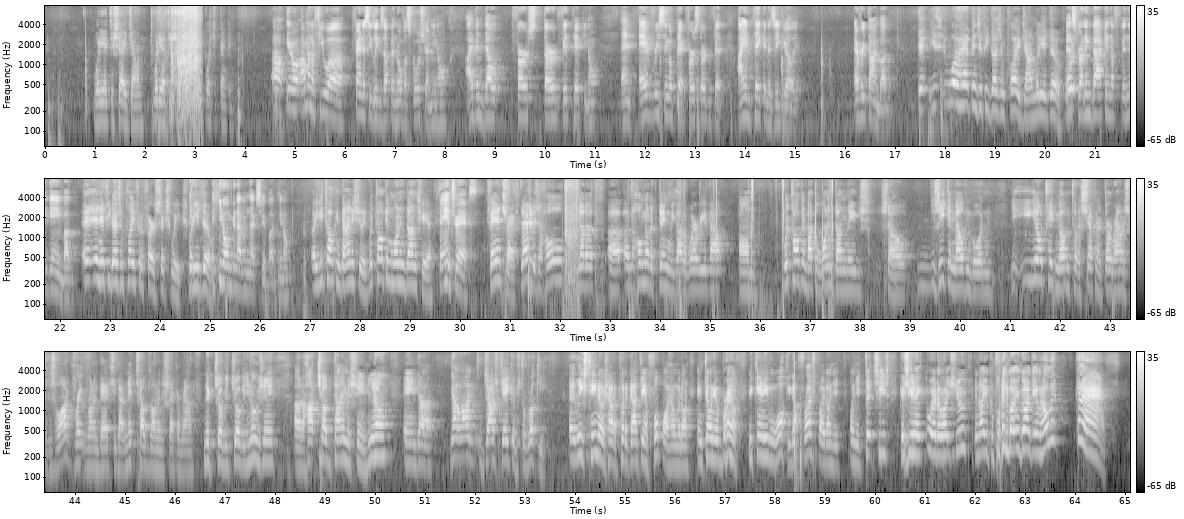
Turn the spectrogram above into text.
What do you have to say, John? What do you have to say? Keep what you're thinking. Uh, you know, I'm in a few uh, fantasy leagues up in Nova Scotia, and you know, I've been dealt first, third, fifth pick. You know, and every single pick, first, third, and fifth, I am taking Ezekiel Elliott. Every time, bud. What happens if he doesn't play, John? What do you do? Best what, running back in the in the game, bud. And if he doesn't play for the first six weeks, what do you do? you know I'm gonna have him next year, bud. You know. Are you talking dynasty league? We're talking one and duns here. Fantrax. Fantrax. That is a whole another uh, a whole nother thing we got to worry about. Um, we're talking about the one and done leagues. So Zeke and Melvin Gordon. You, you don't take Melvin until the second or third round. There's a lot of great running backs. You got Nick Chubb going in the second round. Nick Chubby Chubby, you know what I'm saying? Uh, the hot Chubb time machine, you know? And uh, got a lot of Josh Jacobs, the rookie. At least he knows how to put a goddamn football helmet on. Antonio Brown, you can't even walk. You got frostbite on your on your tootsies because you didn't wear the right shoes, and now you complain about your goddamn helmet. Come on,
